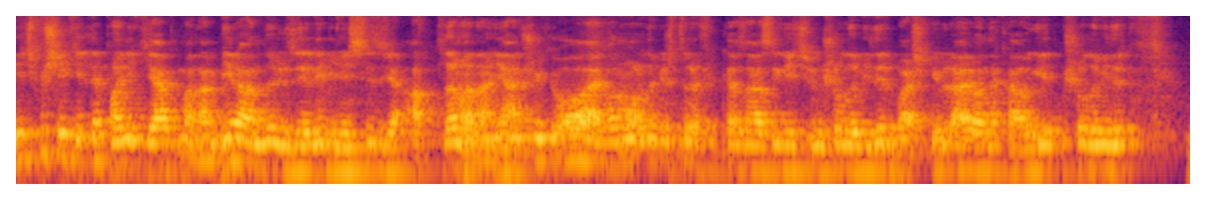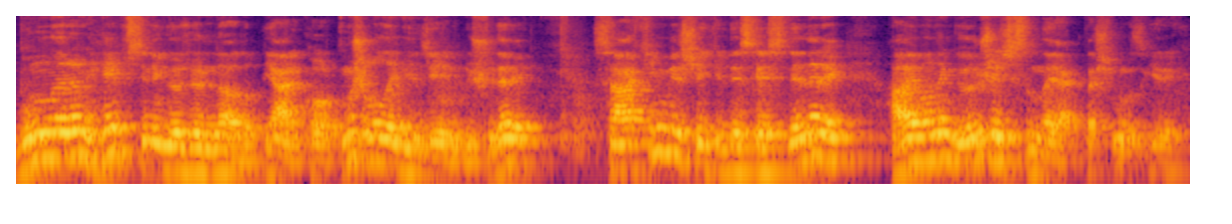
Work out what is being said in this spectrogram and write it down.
hiçbir şekilde panik yapmadan, bir anda üzerine bilinçsizce atlamadan yani çünkü o hayvan orada bir trafik kazası geçirmiş olabilir, başka bir hayvanla kavga etmiş olabilir. Bunların hepsini göz önüne alıp yani korkmuş olabileceğini düşünerek sakin bir şekilde seslenerek hayvanın görüş açısında yaklaşmanız gerekiyor.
